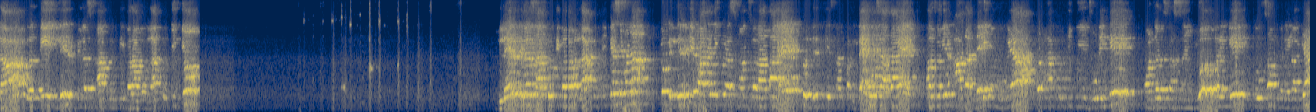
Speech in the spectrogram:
लाकृति लेर प्लस आकृति बराबर। लाकृति क्यों? लेर प्लस आकृति बराबर। लाकृति कैसे बना? क्योंकि लेर के बाद यदि कोई असमान स्वर आता है तो लेर के स्थान पर लय हो जाता है। और जब ये आधा लय हो गया और आकृति को ये जोड़ेंगे और जब इसका संयोग करेंगे तो सब बनेगा क्या?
